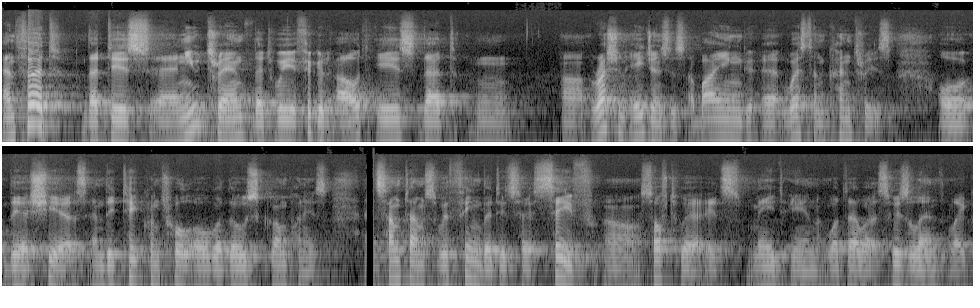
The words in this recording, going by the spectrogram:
And third, that is a new trend that we figured out is that um, uh, Russian agencies are buying uh, Western countries or their shares, and they take control over those companies. And sometimes we think that it's a safe uh, software. It's made in whatever Switzerland, like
